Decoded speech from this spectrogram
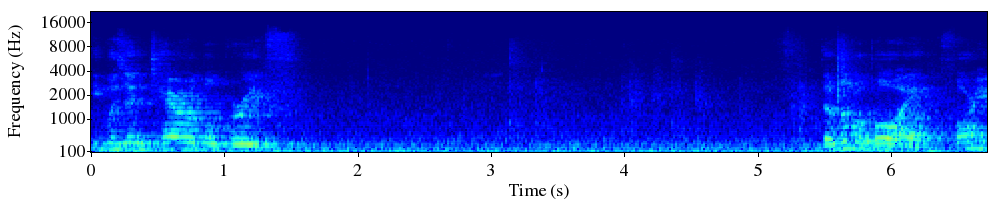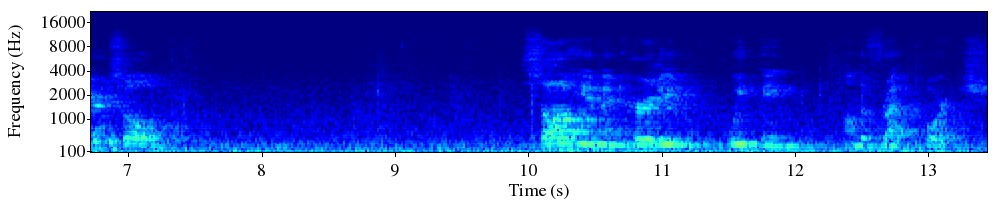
He was in terrible grief. The little boy, four years old, saw him and heard him weeping on the front porch.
